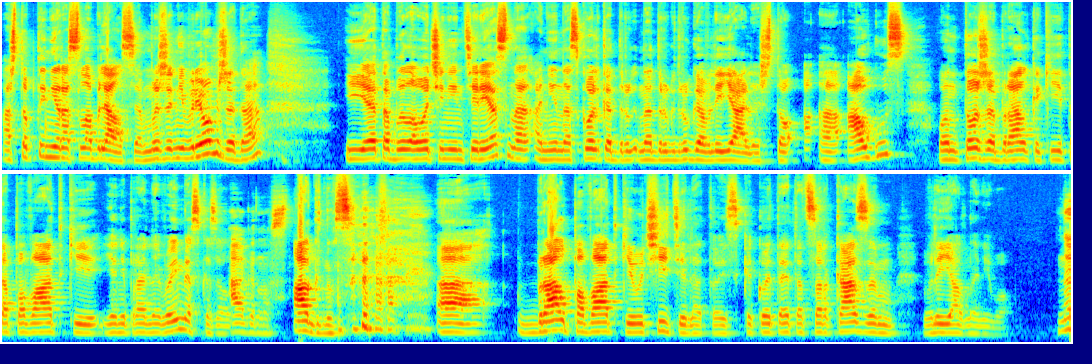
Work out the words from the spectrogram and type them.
А чтоб ты не расслаблялся, мы же не врем же, да? И это было очень интересно, они насколько друг, на друг друга влияли, что А- а- Аугус, он тоже брал какие-то повадки, я неправильно его имя сказал? Агнус. Агнус а, брал повадки учителя, то есть какой-то этот сарказм влиял на него. Ну,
